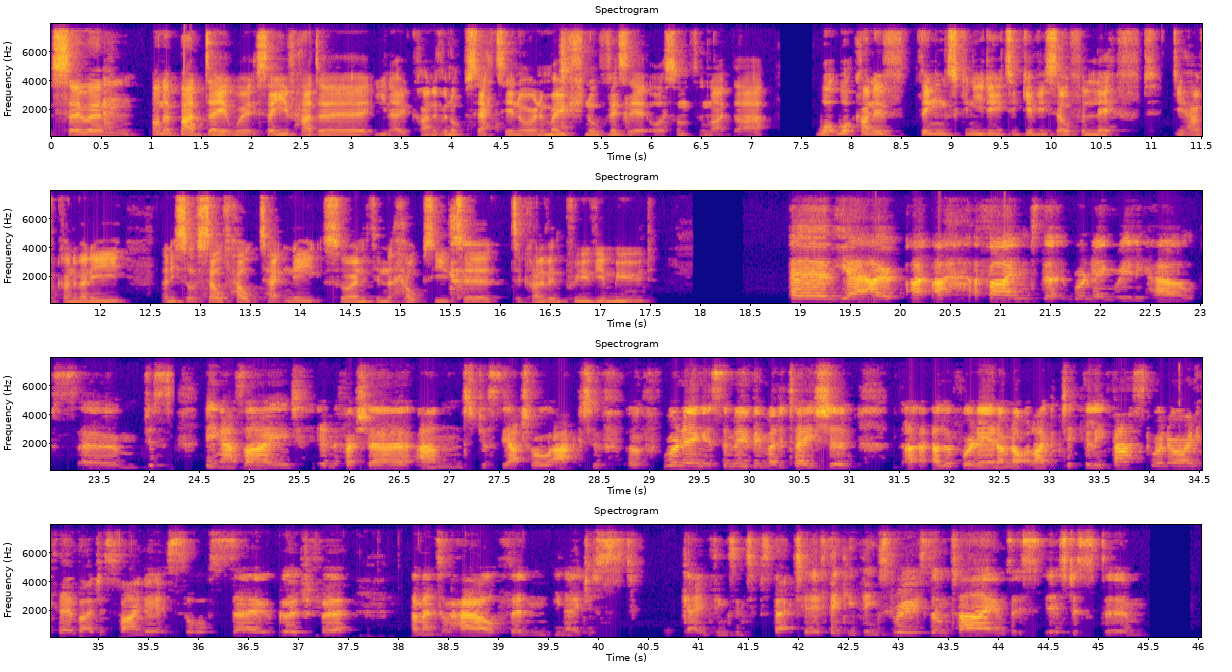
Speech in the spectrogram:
So, um, on a bad day at work, say you've had a, you know, kind of an upsetting or an emotional visit or something like that. What what kind of things can you do to give yourself a lift? Do you have kind of any any sort of self help techniques or anything that helps you to to kind of improve your mood? Um, yeah, I, I, I find that running really helps. Um, just being outside in the fresh air and just the actual act of, of running. It's a moving meditation. I, I love running. I'm not like a particularly fast runner or anything, but I just find it sort of so good for my mental health and, you know, just getting things into perspective, thinking things through sometimes. It's, it's just, um,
